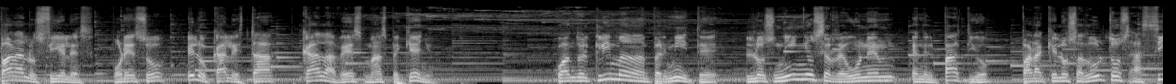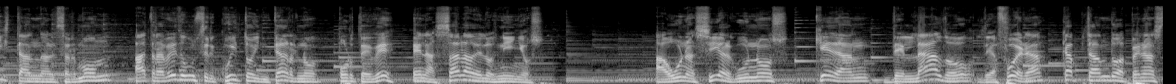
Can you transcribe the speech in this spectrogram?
para los fieles. Por eso el local está cada vez más pequeño. Cuando el clima permite, los niños se reúnen en el patio para que los adultos asistan al sermón a través de un circuito interno por TV en la sala de los niños. Aún así, algunos quedan del lado de afuera captando apenas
